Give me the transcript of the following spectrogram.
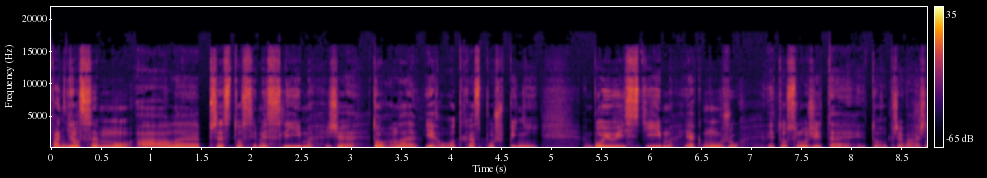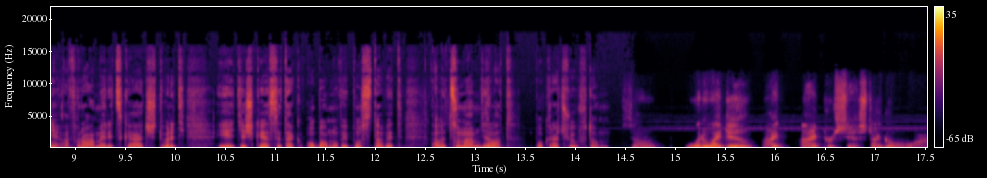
Fandil jsem mu, ale přesto si myslím, že tohle jeho odkaz pošpiní. Bojuji s tím, jak můžu. Je to složité, je to převážně afroamerická čtvrť, je těžké se tak Obamovi postavit, ale co mám dělat? Pokračuju v tom. So, what do I do? I, I persist, I go on.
